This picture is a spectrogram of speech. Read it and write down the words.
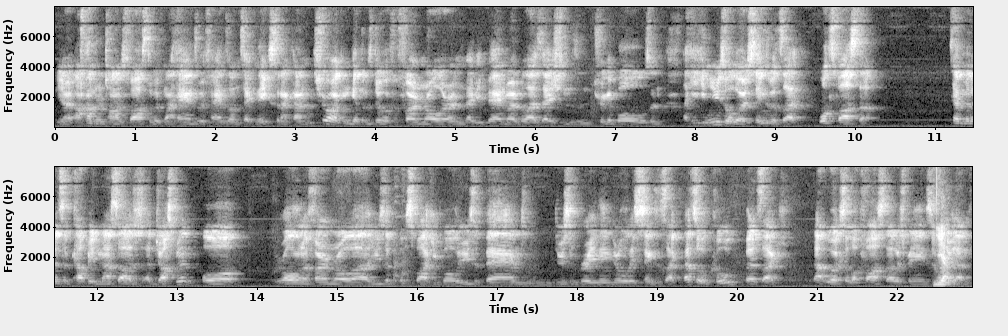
you know a hundred times faster with my hands with hands-on techniques than I can. Sure, I can get them to do it with a foam roller and maybe band mobilizations and trigger balls and like you can use all those things, but it's like what's faster? Ten minutes of cupping massage adjustment or roll on a foam roller, use a spiky ball, use a band, do some breathing, do all these things. It's like that's all cool, but it's like that works a lot faster, which means Yeah. that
